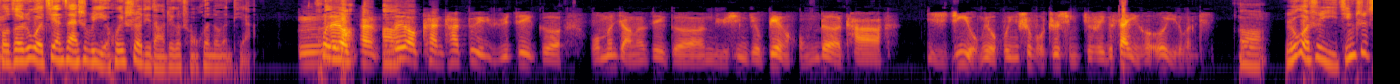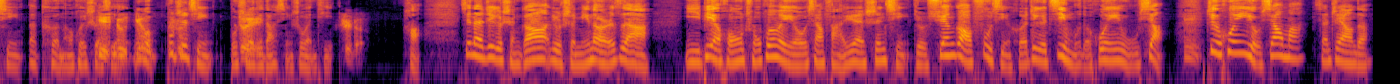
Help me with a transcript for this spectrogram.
否则如果健在，是不是也会涉及到这个重婚的问题啊？嗯，那要看，那要看他对于这个我们讲的这个女性就变红的，她已经有没有婚姻，是否知情，就是一个善意和恶意的问题。哦，如果是已经知情，那可能会涉嫌；如果不知情，不涉及到刑事问题。是的。好，现在这个沈刚就是沈明的儿子啊。以变红重婚为由，向法院申请，就是宣告父亲和这个继母的婚姻无效。嗯，这个婚姻有效吗？像这样的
